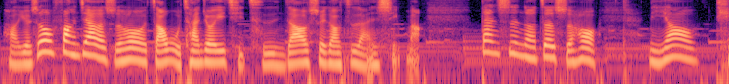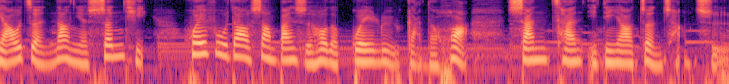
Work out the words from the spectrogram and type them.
好，有时候放假的时候早午餐就一起吃，你知道睡到自然醒嘛。但是呢，这时候你要调整，让你的身体恢复到上班时候的规律感的话，三餐一定要正常吃。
